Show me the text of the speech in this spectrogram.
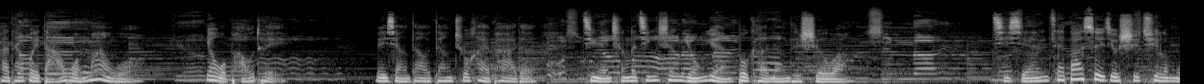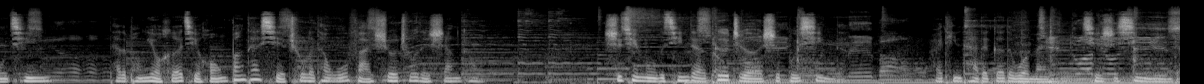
怕他会打我骂我，要我跑腿。没想到当初害怕的，竟然成了今生永远不可能的奢望。启贤在八岁就失去了母亲。他的朋友何启宏帮他写出了他无法说出的伤痛。失去母亲的歌者是不幸的，而听他的歌的我们却是幸运的。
